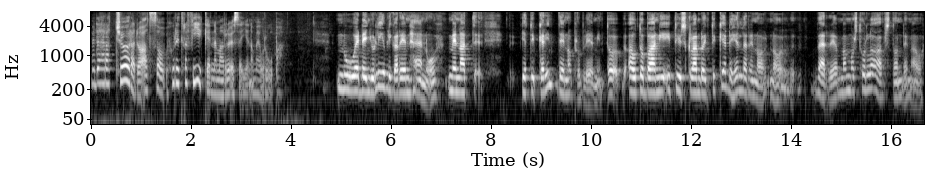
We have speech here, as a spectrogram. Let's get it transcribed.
Men det här att köra då, alltså hur är trafiken när man rör sig genom Europa? Nu är den ju livligare än här nu, men att jag tycker inte det är något problem. Inte. Och autobahn i, i Tyskland, och inte tycker jag det heller är något, något mm. värre. Man måste hålla avstånden och,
